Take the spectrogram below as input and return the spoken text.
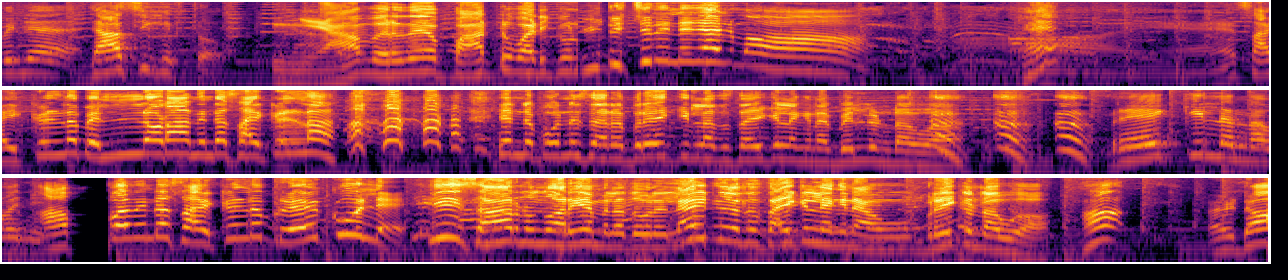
പിന്നെ ജാസി ഗിഫ്റ്റോ? ഞാൻ വെറുതെ പാട്ട് പാടിക്കൊണ്ട് ഇടിച്ചു നിന്നെ ഞാൻ മാ. ഏ? സൈക്കിളിന് ബെല്ലോടാ നിന്റെ സൈക്കിളിന്. എന്റെ പൊന്ന് സാറേ ബ്രേക്ക് ഇല്ലാത്ത സൈക്കിൾ എങ്ങനെ ബെല്ലുണ്ടാവുക ബ്രേക്ക് ഇല്ലെന്നവന് അപ്പൊ നിന്റെ സൈക്കിളിന് ബ്രേക്കും ഇല്ലേ? ഈ സാറിനൊന്നും അറിയാൻ മേലാത്ത പോലെ ലൈറ്റ് ഇല്ലാത്ത സൈക്കിളിന് എങ്ങനെയാവും ബ്രേക്ക് ഉണ്ടാവുക? ആ, എടാ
